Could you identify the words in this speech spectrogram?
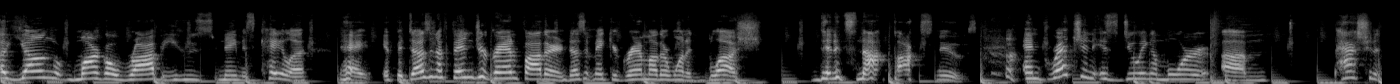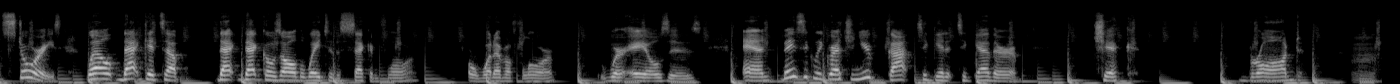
a young Margot Robbie, whose name is Kayla, hey, if it doesn't offend your grandfather and doesn't make your grandmother want to blush, then it's not Fox News. and Gretchen is doing a more um, passionate stories. Well, that gets up that that goes all the way to the second floor or whatever floor where Ailes is. And basically, Gretchen, you've got to get it together, chick, broad, mm.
